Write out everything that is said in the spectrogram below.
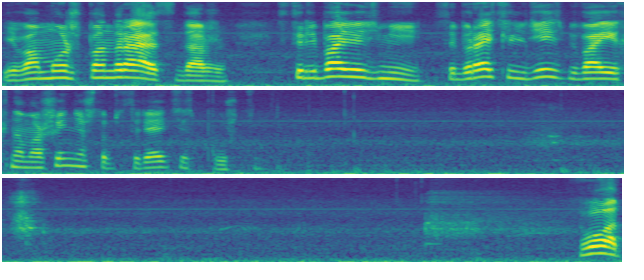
И вам может понравиться даже. Стрельба людьми. Собирайте людей, сбивая их на машине, чтобы стрелять из пушки. Вот.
